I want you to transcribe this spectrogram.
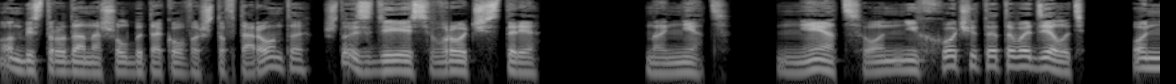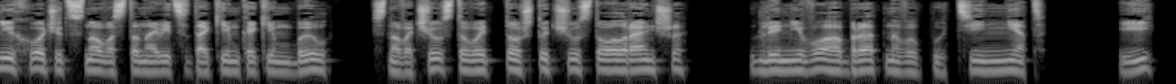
он без труда нашел бы такого, что в Торонто, что здесь, в Рочестере. Но нет, нет, он не хочет этого делать. Он не хочет снова становиться таким, каким был, снова чувствовать то, что чувствовал раньше. Для него обратного пути нет. И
